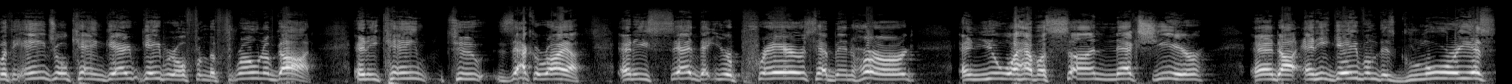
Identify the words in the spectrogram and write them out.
but the angel came, Gabriel, from the throne of God. And he came to Zechariah and he said that your prayers have been heard and you will have a son next year. And, uh, and he gave him this glorious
